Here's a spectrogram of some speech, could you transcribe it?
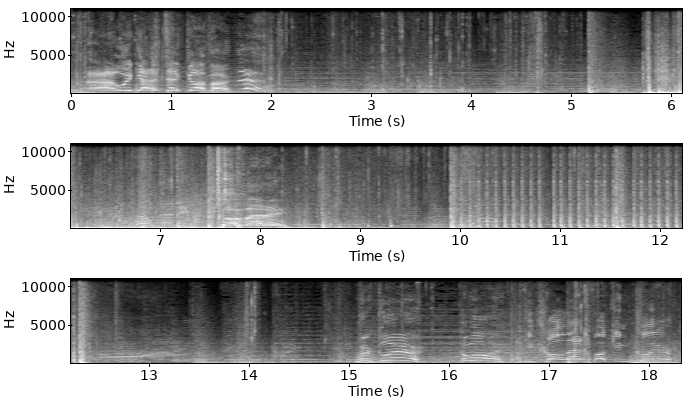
Uh, we gotta take cover! How many? So many! We're clear! Come on! You call that fucking clear?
